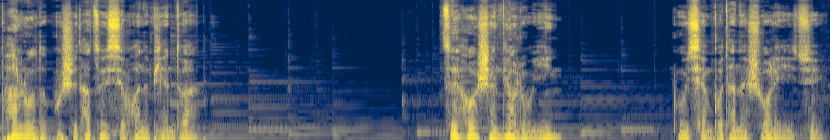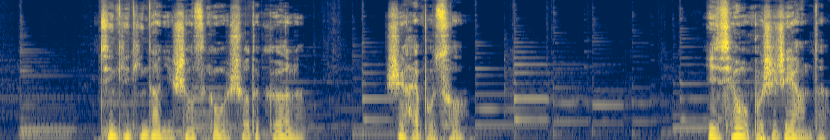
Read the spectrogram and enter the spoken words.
怕录的不是他最喜欢的片段，最后删掉录音。不浅不淡的说了一句：“今天听到你上次跟我说的歌了，是还不错。以前我不是这样的，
